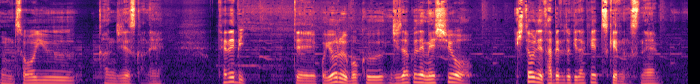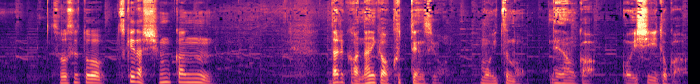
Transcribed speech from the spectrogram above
うん、そういう感じですかね。テレビってこう夜僕自宅で飯を一人で食べる時だけつけるんですね。そうするとつけた瞬間誰かが何かを食ってんですよ。もういつも。でなんか美味しいとか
